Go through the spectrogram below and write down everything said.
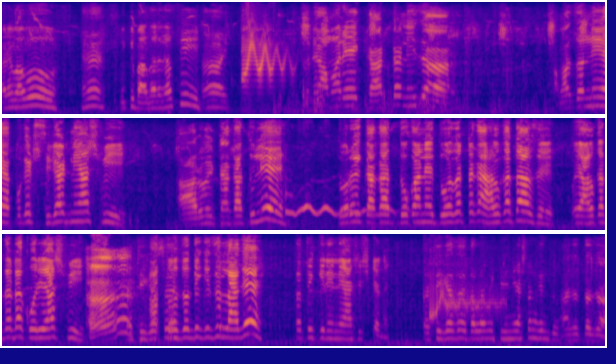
আরে বাবু হ্যাঁ। তুই কি বাজারে যাচ্ছিস? আরে আমার এই কার্ডটা নিয়ে যা। আমার জন্য এক প্যাকেট সিগারেট নিয়ে আসবি। আর ওই টাকা তুলে তোর ওই কাকার দোকানে দু হাজার টাকা হালকাতা আছে ওই হালকাতাটা করে আসবি। ঠিক আছে। তোর যদি কিছু লাগে তা তুই কিনে নিয়ে আসিস কেন? তা ঠিক আছে তাহলে আমি কিনে নিয়ে আসলাম কিন্তু। আচ্ছা তো যা।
